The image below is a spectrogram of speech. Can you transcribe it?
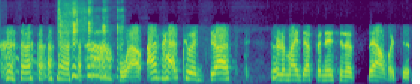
well, I've had to adjust sort of my definition of sandwiches.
